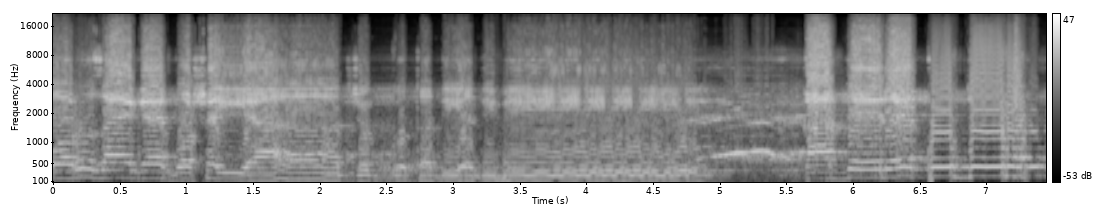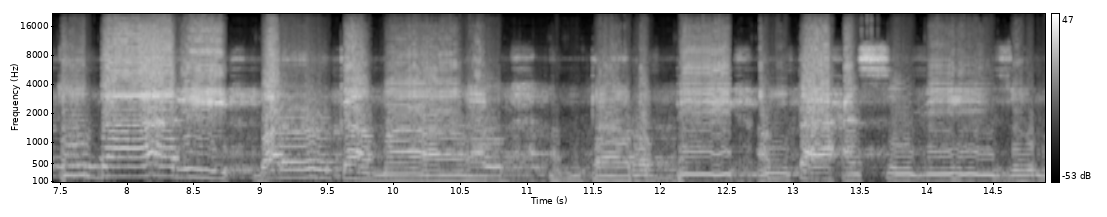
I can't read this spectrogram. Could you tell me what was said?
বড় জায়গায় বসাইয়া যোগ্যতা দিয়া দিবে। কাদের কুদরত দারি বর কামাল আন্তা রব্বি আন্তা হাসবি জুল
